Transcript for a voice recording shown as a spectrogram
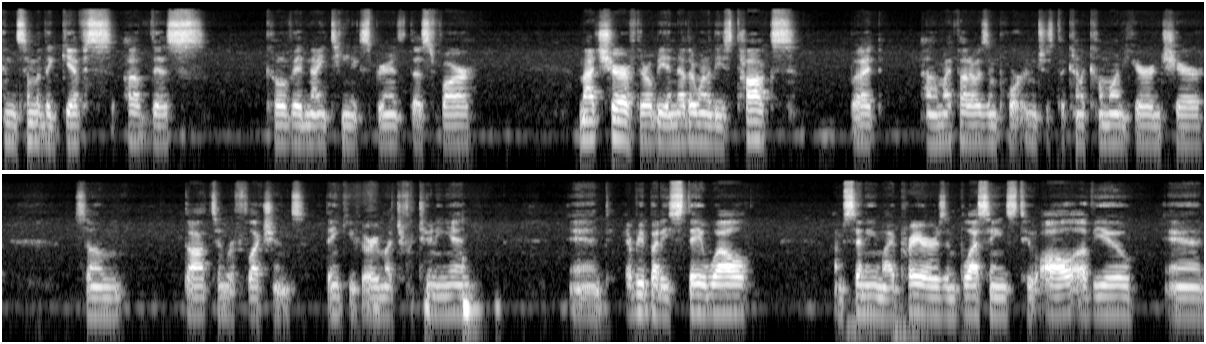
and some of the gifts of this COVID nineteen experience thus far. I'm not sure if there will be another one of these talks, but um, I thought it was important just to kind of come on here and share some thoughts and reflections. Thank you very much for tuning in, and everybody stay well I'm sending my prayers and blessings to all of you. And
